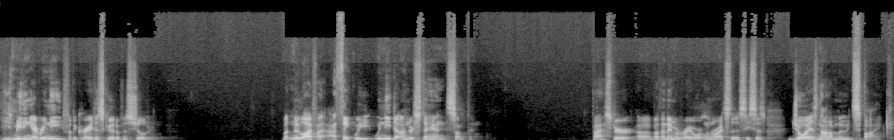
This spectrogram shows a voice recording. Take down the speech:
He's meeting every need for the greatest good of his children. But New Life, I, I think we, we need to understand something. Pastor uh, by the name of Ray Ortlund writes this. He says, Joy is not a mood spike.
